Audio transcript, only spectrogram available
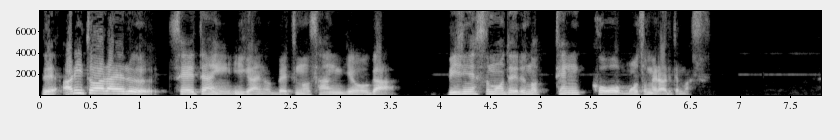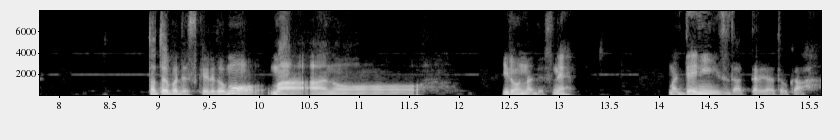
で、ありとあらゆる生体院以外の別の産業がビジネスモデルの転向を求められてます。例えばですけれども、まあ、あのいろんなですね、まあ、デニーズだったりだとか、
